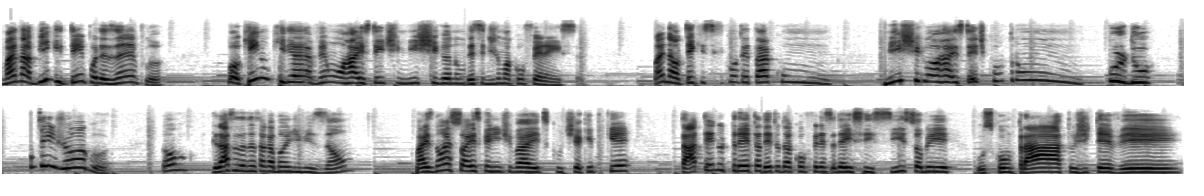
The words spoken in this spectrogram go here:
mas na Big Ten, por exemplo, pô, quem não queria ver um Ohio State Michigan decidir uma conferência? Mas não, tem que se contentar com Michigan Ohio State contra um Purdue. Não tem jogo. Então, graças a Deus tá acabando a divisão. Mas não é só isso que a gente vai discutir aqui, porque tá tendo treta dentro da conferência da ACC sobre os contratos de TV.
